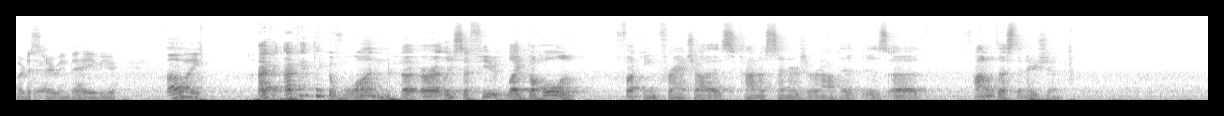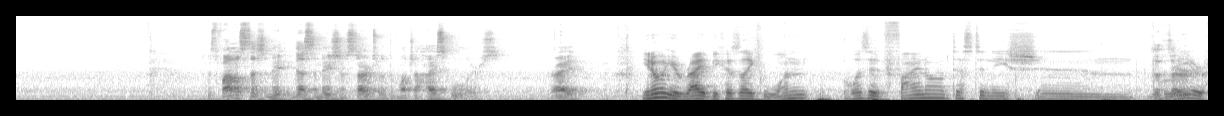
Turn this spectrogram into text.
or Disturbing yeah. Behavior. Oh. Like I, I can think of one, uh, or at least a few. Like the whole fucking franchise kind of centers around it. Is uh, Final Destination. Because Final Destina- Destination starts with a bunch of high schoolers, right? You know what? You're right because like one was it Final Destination. The third.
